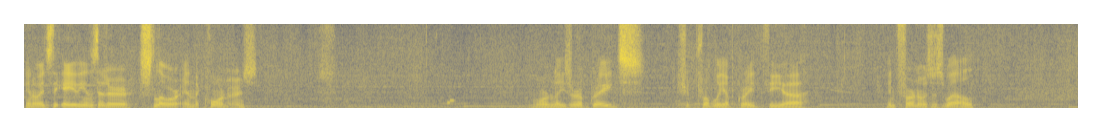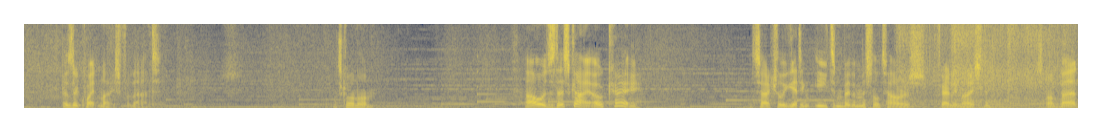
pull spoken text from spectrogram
you know, it's the aliens that are slower in the corners. More laser upgrades. Should probably upgrade the uh, Infernos as well. Because they're quite nice for that. What's going on? Oh, it's this guy. Okay. It's actually getting eaten by the missile towers fairly nicely. It's not bad.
